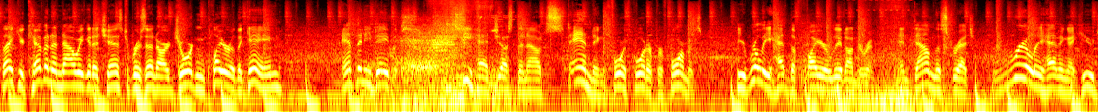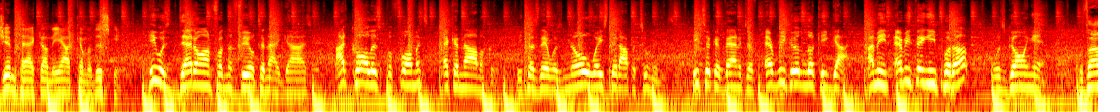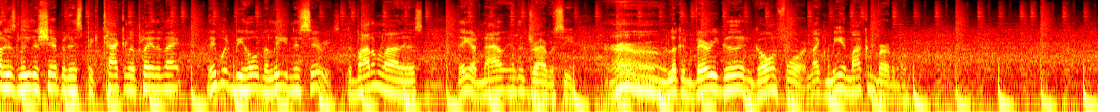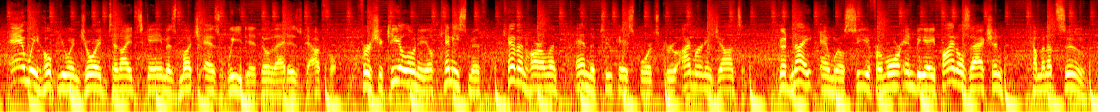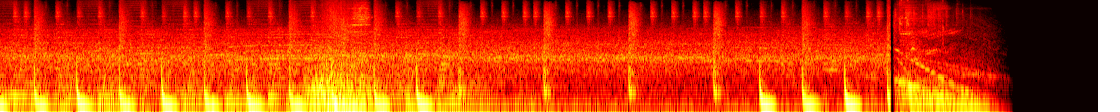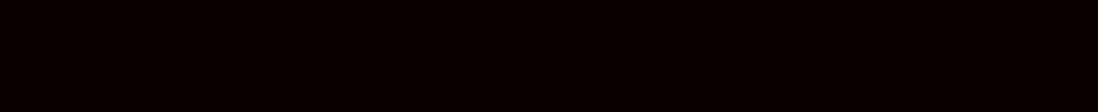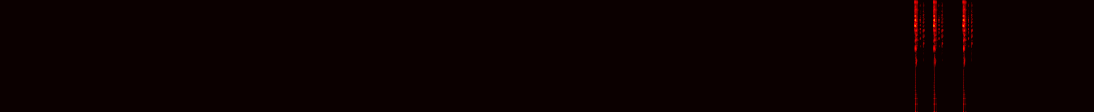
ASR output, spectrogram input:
Thank you, Kevin. And now we get a chance to present our Jordan Player of the Game, Anthony Davis. He had just an outstanding fourth quarter performance. He really had the fire lit under him, and down the stretch, really having a huge impact on the outcome of this game. He was dead on from the field tonight, guys. I'd call his performance economical because there was no wasted opportunities. He took advantage of every good look he got. I mean, everything he put up was going in. Without his leadership and his spectacular play tonight, they wouldn't be holding the lead in this series. The bottom line is they are now in the driver's seat, looking very good and going forward, like me and my convertible. And we hope you enjoyed tonight's game as much as we did, though that is doubtful. For Shaquille O'Neal, Kenny Smith, Kevin Harlan, and the 2K Sports crew, I'm Ernie Johnson. Good night, and we'll see you for more NBA Finals action coming up soon.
